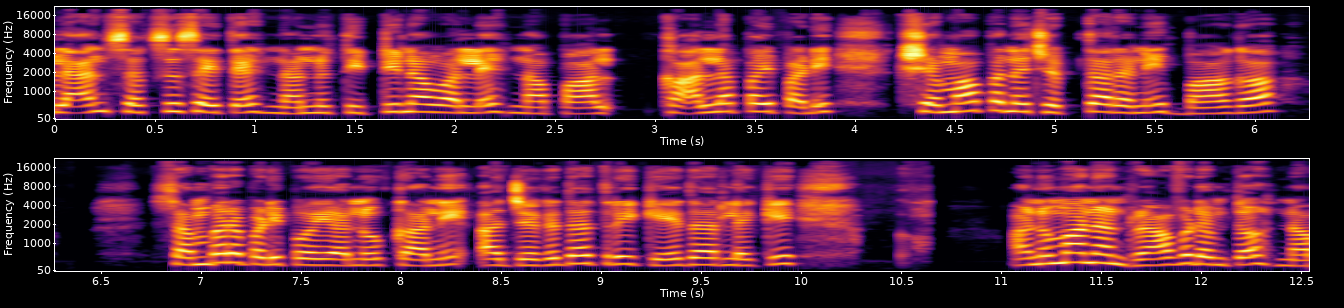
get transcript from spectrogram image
ప్లాన్ సక్సెస్ అయితే నన్ను తిట్టిన వాళ్ళే నా పాల్ కాళ్ళపై పడి క్షమాపణ చెప్తారని బాగా సంబరపడిపోయాను. కానీ ఆ జగదాత్రి కేదార్లకి అనుమానం రావడంతో నా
